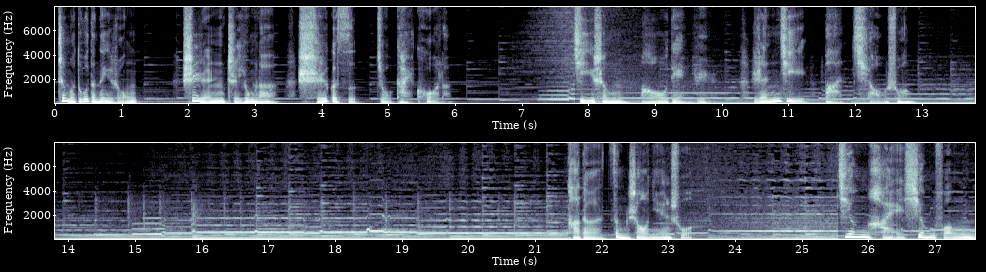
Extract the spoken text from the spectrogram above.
这么多的内容，诗人只用了十个字就概括了。鸡声茅店月，人迹板桥霜。他的《赠少年》说：“江海相逢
